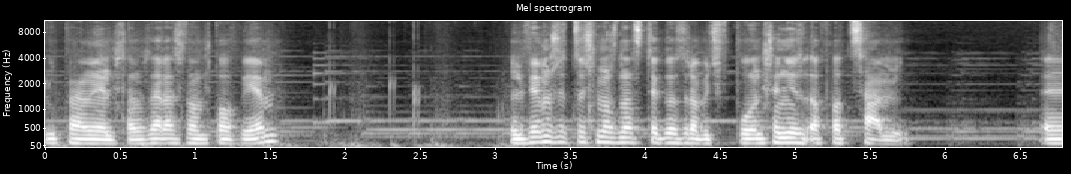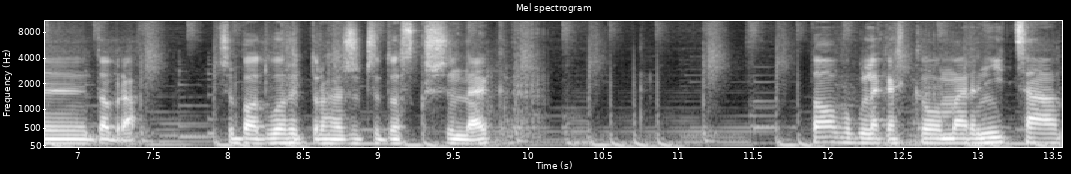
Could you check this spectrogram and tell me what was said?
Nie pamiętam, zaraz wam powiem. Ale wiem, że coś można z tego zrobić w połączeniu z owocami. Yy, dobra. Trzeba odłożyć trochę rzeczy do skrzynek. To w ogóle jakaś kołomarnica.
